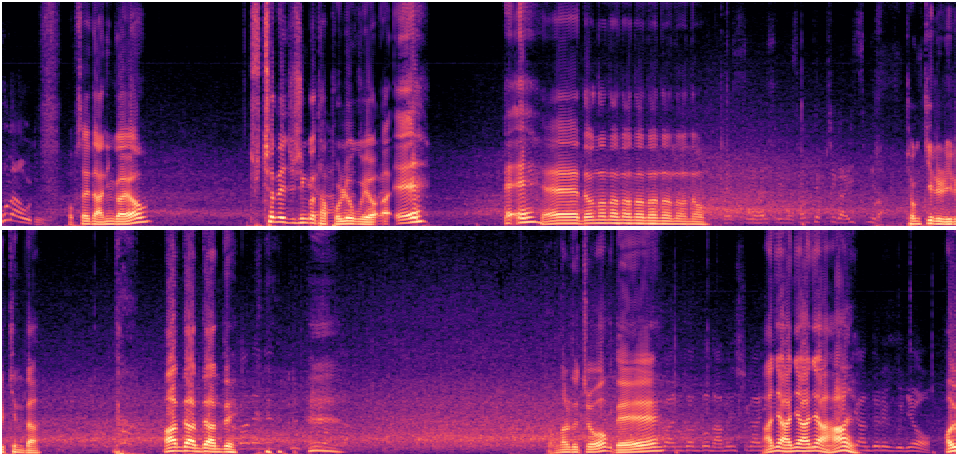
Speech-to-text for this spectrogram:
호나우두. 업사이드 아닌가요? 추천해 주신 거 다 보려고요 아, 에? 에 에? 에 노노노노노노노노 패스할 수 있는 선택지가 있습니다. 경기를 일으킨다 안돼 안 돼 안돼 호날두 쪽네 후반전도 남은 시간이 아니야, 아니야, 아니야. 아. 안 되는군요. 아유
